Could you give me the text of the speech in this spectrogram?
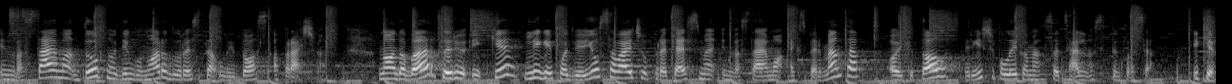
investavimą, daug naudingų nuorodų rasite laidos aprašyme. Nuo dabar turiu iki, lygiai po dviejų savaičių pratesime investavimo eksperimentą, o iki tol ryšį palaikome socialiniuose tinkluose. Iki.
